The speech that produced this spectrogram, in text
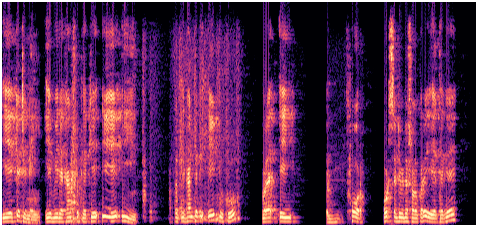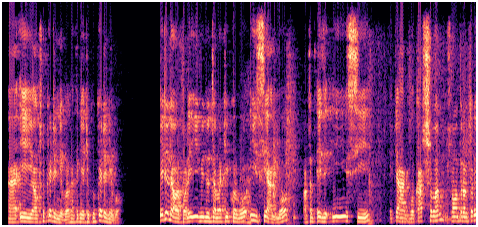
এ কেটে নেই। এ বি রেখাংশ থেকে এ ই। অর্থাৎ এখান থেকে এইটুকু আমরা এই ফোর ফোর সেন্টিমিটার সমান করে এ থেকে এই অংশ কেটে নিব। এখান থেকে এটুকু কেটে নেব। কেটে নেওয়ার পরে এই বিন্দুতে আমরা কি করব? ইসি আঁকবো। অর্থাৎ এই যে ইসি এটা আঁকবো কার সমান? সমান্তরাল করে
